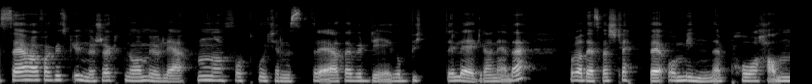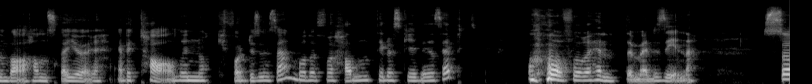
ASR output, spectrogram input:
Så jeg har faktisk undersøkt nå muligheten og fått godkjennelse til det at jeg vurderer å bytte leger der nede for at jeg skal slippe å minne på han hva han skal gjøre. Jeg betaler nok for det, syns jeg, både for han til å skrive resept og for å hente medisiner. Så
